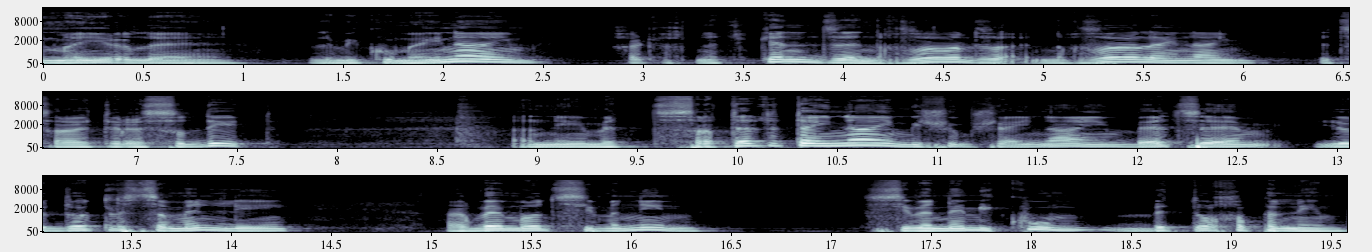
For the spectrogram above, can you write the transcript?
מהיר למיקום העיניים, אחר כך נתקן את זה, נחזור, על נחזור על העיניים בצורה יותר יסודית. אני משרטט את העיניים משום שהעיניים בעצם יודעות לסמן לי הרבה מאוד סימנים, סימני מיקום בתוך הפנים.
